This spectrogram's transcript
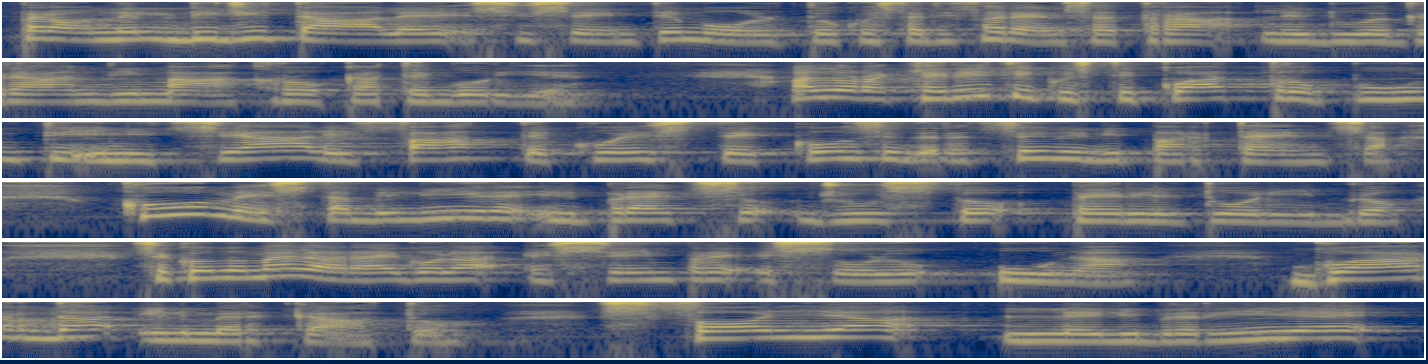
Però nel digitale si sente molto questa differenza tra le due grandi macro categorie. Allora, chiariti questi quattro punti iniziali, fatte queste considerazioni di partenza, come stabilire il prezzo giusto per il tuo libro? Secondo me la regola è sempre e solo una. Guarda il mercato, sfoglia le librerie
